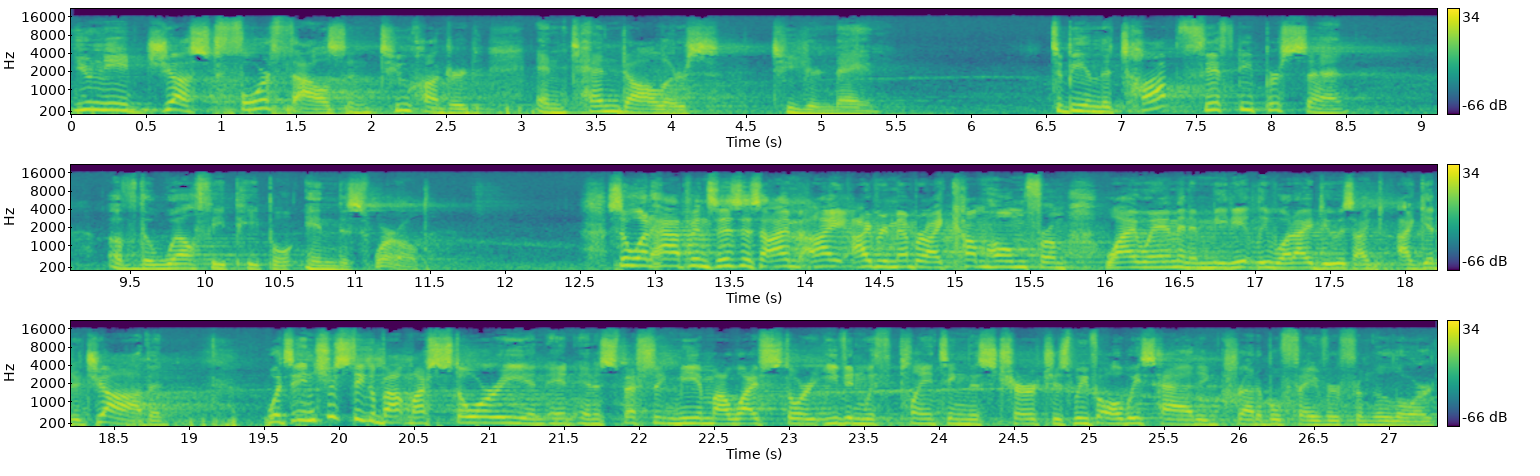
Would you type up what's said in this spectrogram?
You need just $4,210 to your name to be in the top 50% of the wealthy people in this world. So what happens is, is I'm, I, I remember I come home from YWAM and immediately what I do is I, I get a job. And what's interesting about my story and, and, and especially me and my wife's story, even with planting this church, is we've always had incredible favor from the Lord.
